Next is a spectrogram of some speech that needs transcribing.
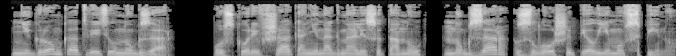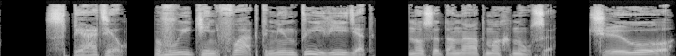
— негромко ответил Нукзар. Ускорив шаг, они нагнали сатану, Нукзар зло шипел ему в спину. «Спятил? Выкинь факт, менты видят!» Но сатана отмахнулся. «Чего?»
